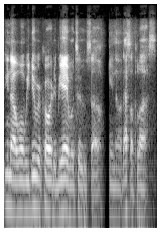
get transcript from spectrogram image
you know when we do record to be able to. So you know that's a plus.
